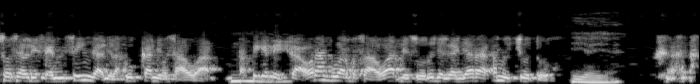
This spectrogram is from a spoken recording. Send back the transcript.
Social distancing nggak dilakukan di pesawat, hmm. tapi ketika orang keluar pesawat disuruh jaga jarak kan lucu tuh. Iya iya.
